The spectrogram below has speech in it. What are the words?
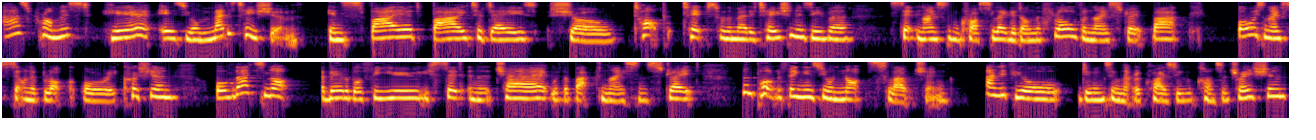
As promised, here is your meditation inspired by today's show. Top tips for the meditation is either sit nice and cross legged on the floor with a nice straight back. Always nice to sit on a block or a cushion. Or if that's not available for you, you sit in a chair with the back nice and straight. The important thing is you're not slouching. And if you're doing something that requires your concentration,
